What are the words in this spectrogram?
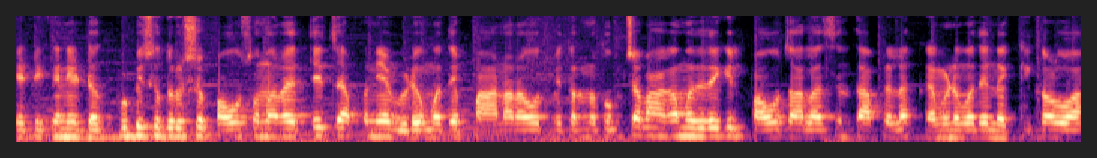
या ठिकाणी ढगफुटी सदृश्य पाऊस होणार आहे. तेच आपण या व्हिडिओमध्ये पाहणार आहोत. मित्रांनो तुमच्या भागामध्ये देखील पाऊस झाला असेल तर आपल्याला कमेंटमध्ये नक्की कळवा.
